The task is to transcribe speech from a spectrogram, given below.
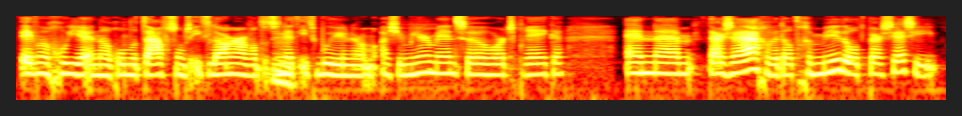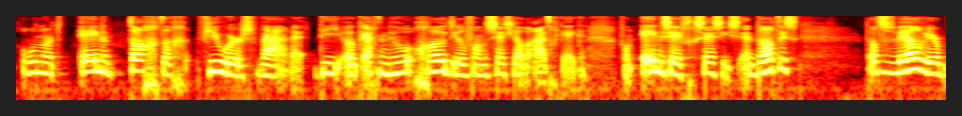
even een goede en een ronde tafel. Soms iets langer, want het is Mm. net iets boeiender om als je meer mensen hoort spreken. En ehm, daar zagen we dat gemiddeld per sessie 181 viewers waren. Die ook echt een heel groot deel van de sessie hadden uitgekeken. Van 71 sessies. En dat is, dat is wel weer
